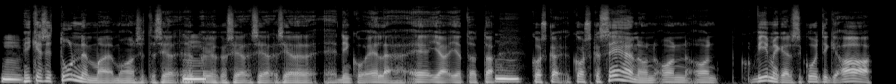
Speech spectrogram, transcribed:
Mm. Mikä se tunnemaailma on sitä siellä, mm. joka, joka siellä, siellä, siellä niin kuin elää. E, ja, ja tota, mm. koska, koska sehän on, on, on viime kädessä kuitenkin A,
